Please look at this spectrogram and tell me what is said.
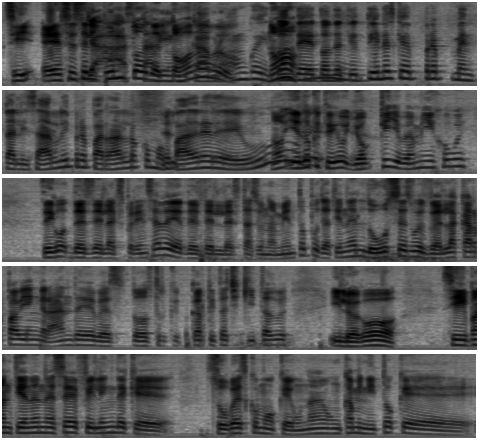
Sí, ese es el ya punto está de bien todo, cabrón, güey. güey. No, Donde, donde tú tienes que pre- mentalizarlo y prepararlo como El- padre de... uh, no, y es lo que te digo, yo que llevé a mi hijo, güey. Te digo, desde la experiencia de, desde el estacionamiento, pues ya tienes luces, güey. Ves la carpa bien grande, ves dos, tres carpitas chiquitas, güey. Y luego, sí mantienen ese feeling de que subes como que una, un caminito que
